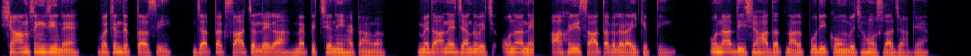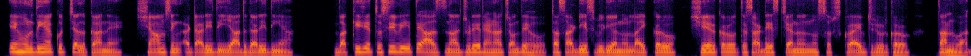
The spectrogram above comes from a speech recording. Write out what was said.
ਸ਼ਾਮ ਸਿੰਘ ਜੀ ਨੇ ਵਚਨ ਦਿੱਤਾ ਸੀ, ਜਦ ਤੱਕ ਸਾਹ ਚੱਲੇਗਾ, ਮੈਂ ਪਿੱਛੇ ਨਹੀਂ ਹਟਾਂਗਾ। ਮੈਦਾਨੇ ਜੰਗ ਵਿੱਚ ਉਹਨਾਂ ਨੇ ਆਖਰੀ ਸਾਹ ਤੱਕ ਲੜਾਈ ਕੀਤੀ। ਉਹਨਾਂ ਦੀ ਸ਼ਹਾਦਤ ਨਾਲ ਪੂਰੀ ਕੌਮ ਵਿੱਚ ਹੌਸਲਾ ਜਾਗਿਆ। ਇਹ ਹੁਣ ਦੀਆਂ ਕੁਝ ਝਲਕਾਂ ਨੇ ਸ਼ਾਮ ਸਿੰਘ ਅਟਾਰੀ ਦੀ ਯਾਦਗਾਰੀ ਦੀਆਂ ਬਾਕੀ ਜੇ ਤੁਸੀਂ ਵੀ ਇਤਿਹਾਸ ਨਾਲ ਜੁੜੇ ਰਹਿਣਾ ਚਾਹੁੰਦੇ ਹੋ, ਤਾਂ ਸਾਡੀ ਇਸ ਵੀਡੀਓ ਨੂੰ ਲਾਈਕ ਕਰੋ ਸ਼ੇਅਰ ਕਰੋ ਤੇ ਸਾਡੇ ਇਸ ਚੈਨਲ ਨੂੰ ਸਬਸਕ੍ਰਾਈਬ ਜ਼ਰੂਰ ਕਰੋ। ਧੰਨਵਾਦ।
